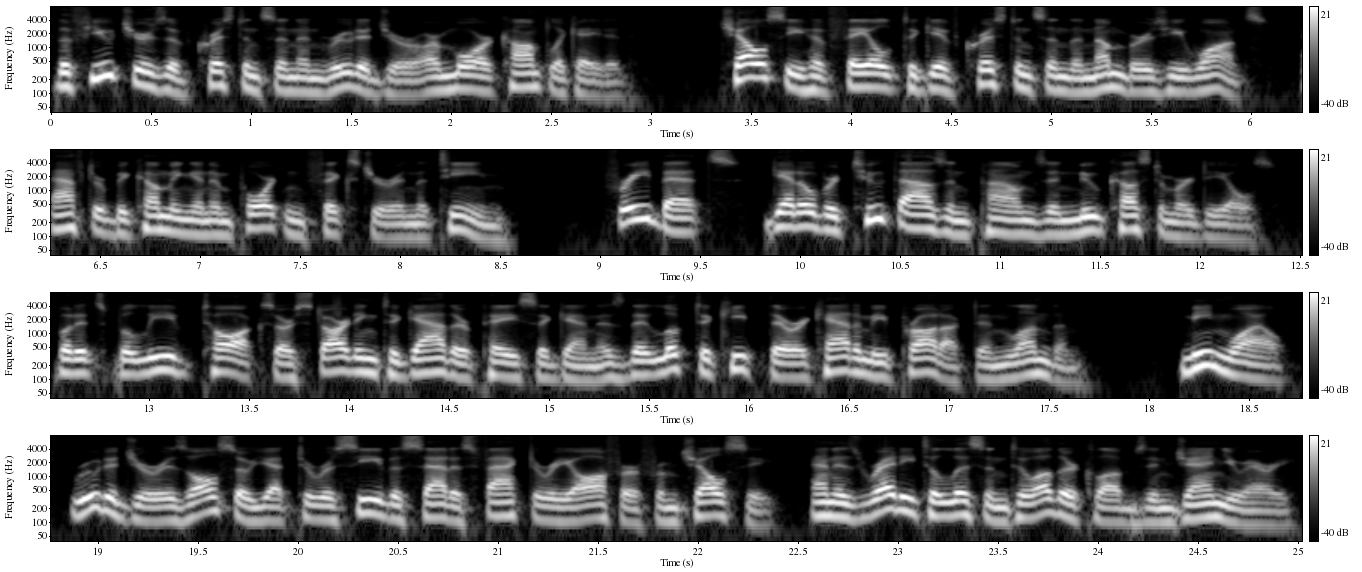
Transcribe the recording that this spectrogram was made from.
the futures of Christensen and Rudiger are more complicated. Chelsea have failed to give Christensen the numbers he wants after becoming an important fixture in the team. Free bets get over £2,000 in new customer deals, but it's believed talks are starting to gather pace again as they look to keep their academy product in London. Meanwhile, Rudiger is also yet to receive a satisfactory offer from Chelsea and is ready to listen to other clubs in January.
